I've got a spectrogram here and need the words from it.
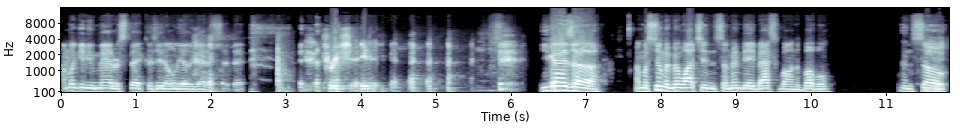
I'm gonna give you mad respect because you're the only other guy that said that. Appreciate it. You guys, uh, I'm assuming, been watching some NBA basketball in the bubble, and so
